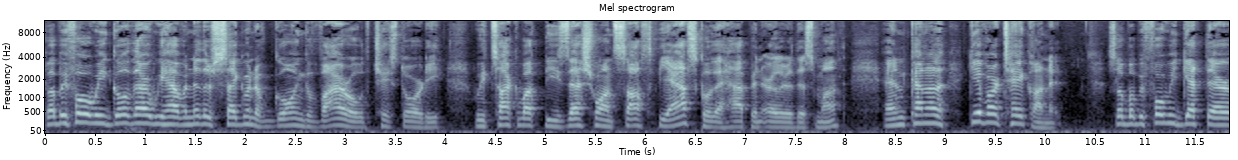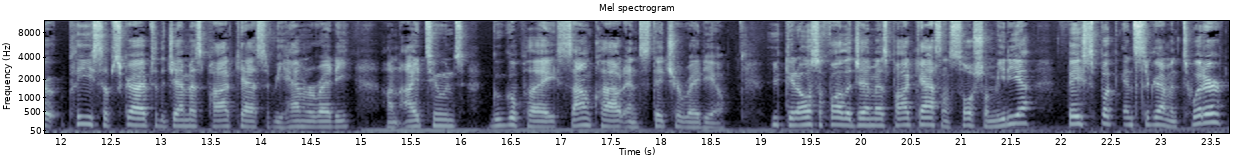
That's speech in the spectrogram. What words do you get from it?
But before we go there, we have another segment of Going Viral with Chase Doherty. We talk about the Szechuan sauce fiasco that happened earlier this month and kind of give our take on it. So, but before we get there, please subscribe to the JMS podcast if you haven't already on iTunes, Google Play, SoundCloud, and Stitcher Radio. You can also follow the JMS podcast on social media Facebook, Instagram, and Twitter.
